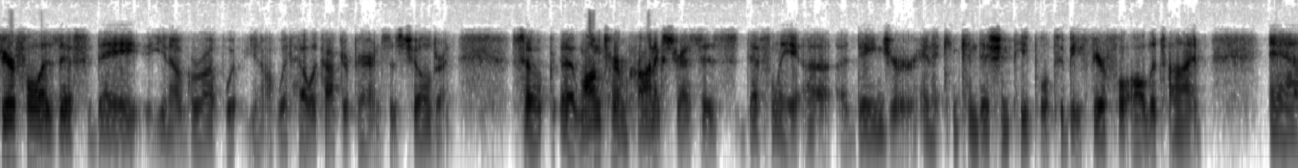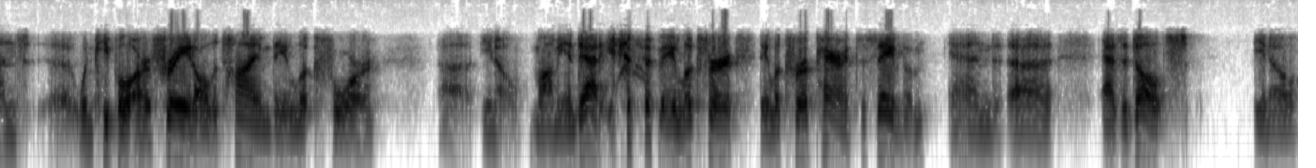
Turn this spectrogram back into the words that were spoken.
fearful as if they, you know, grew up with, you know, with helicopter parents as children. So uh, long-term chronic stress is definitely a, a danger, and it can condition people to be fearful all the time. And uh, when people are afraid all the time, they look for, uh, you know, mommy and daddy. they look for they look for a parent to save them. And uh, as adults, you know,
